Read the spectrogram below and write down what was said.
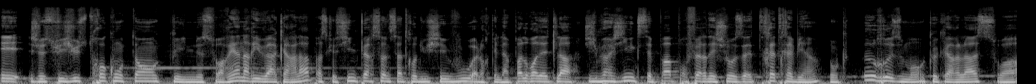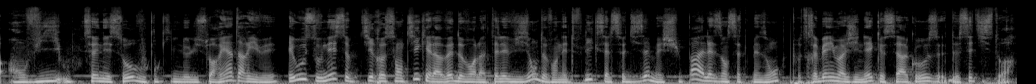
Et je suis juste trop content qu'il ne soit rien arrivé à Carla parce que si une personne s'introduit chez vous alors qu'elle n'a pas le droit d'être là, j'imagine que c'est pas pour faire des choses très très bien. Donc heureusement que Carla soit en vie ou saine et sauve ou qu'il ne lui soit rien arrivé. Et vous vous souvenez ce petit ressenti qu'elle avait devant la télévision, devant Netflix, elle se disait mais je suis pas à l'aise dans cette maison. On peut très bien imaginer que c'est à cause de cette histoire.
